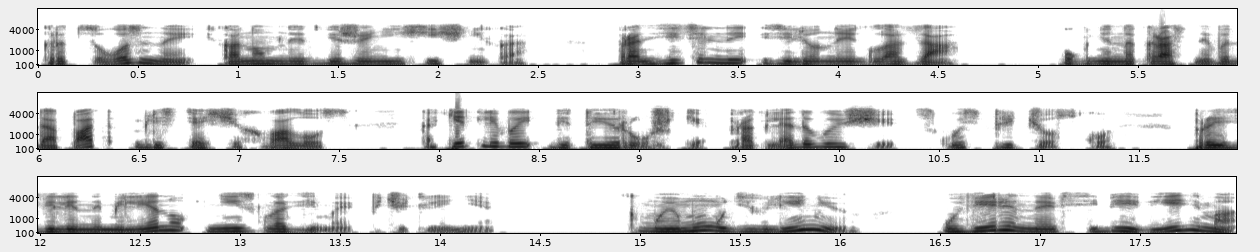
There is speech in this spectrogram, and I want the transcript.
Грациозные, экономные движения хищника, пронзительные зеленые глаза, огненно-красный водопад блестящих волос, кокетливые витые рожки, проглядывающие сквозь прическу – произвели на Милену неизгладимое впечатление. К моему удивлению, уверенная в себе ведьма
